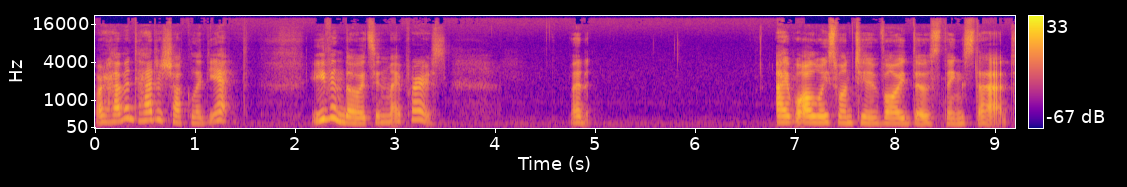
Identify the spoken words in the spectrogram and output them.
or haven't had a chocolate yet, even though it's in my purse. But I always want to avoid those things that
